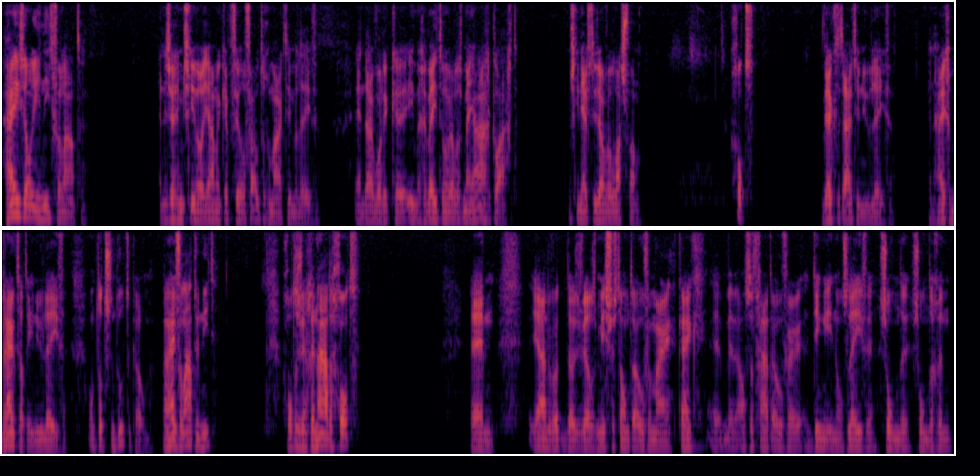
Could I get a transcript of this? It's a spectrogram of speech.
Hij zal je niet verlaten. En dan zeg je misschien wel, ja, maar ik heb veel fouten gemaakt in mijn leven. En daar word ik uh, in mijn geweten nog wel eens mee aangeklaagd. Misschien heeft u daar wel last van. God werkt het uit in uw leven. En hij gebruikt dat in uw leven om tot zijn doel te komen. Maar hij verlaat u niet. God is een genade God. En ja, wordt, is wel eens misverstand over, maar kijk, eh, als het gaat over dingen in ons leven, zonde, zondigen,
